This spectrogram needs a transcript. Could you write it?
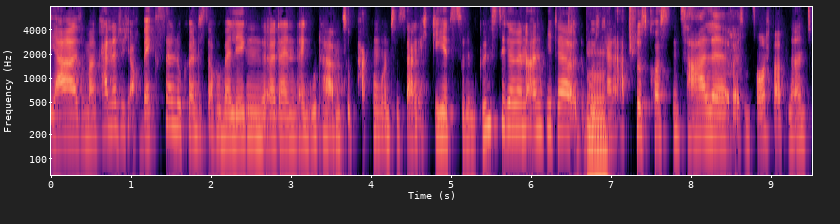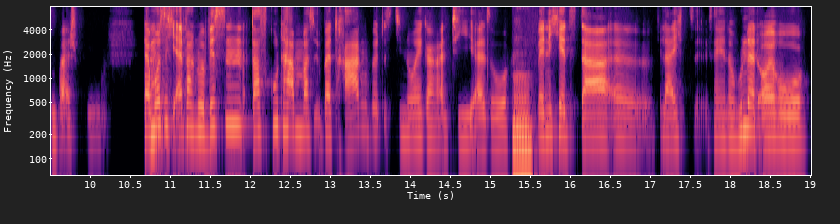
Ja, also man kann natürlich auch wechseln. Du könntest auch überlegen, äh, dein, dein Guthaben zu packen und zu sagen, ich gehe jetzt zu einem günstigeren Anbieter, wo mhm. ich keine Abschlusskosten zahle, bei so einem Fondssparplan zum Beispiel. Da muss ich einfach nur wissen, das Guthaben, was übertragen wird, ist die neue Garantie. Also mhm. wenn ich jetzt da äh, vielleicht sag ich noch 100 Euro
